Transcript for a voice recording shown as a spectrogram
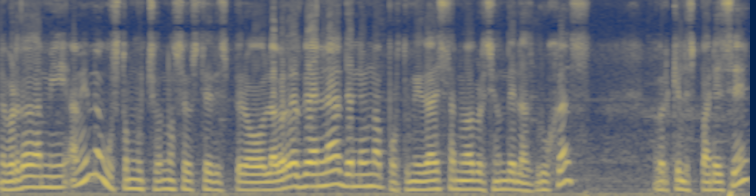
La verdad a mí a mí me gustó mucho, no sé ustedes, pero la verdad véanla, denle una oportunidad a esta nueva versión de Las Brujas, a ver qué les parece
